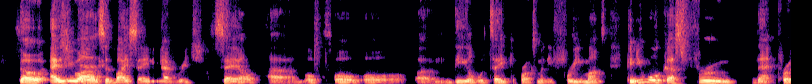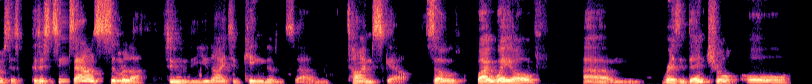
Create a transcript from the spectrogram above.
so, as you answered by saying the average sale um, or, or, or um, deal would take approximately three months, can you walk us through that process? Because it sounds similar to the United Kingdom's um, time scale. So, by way of um, residential or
